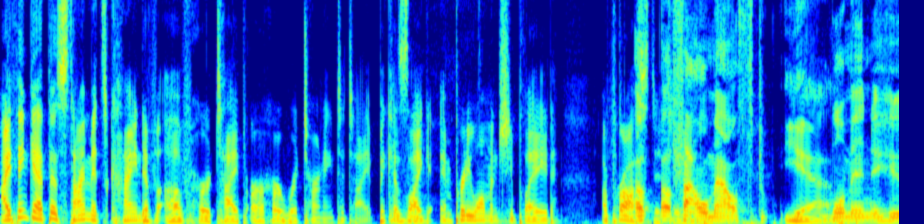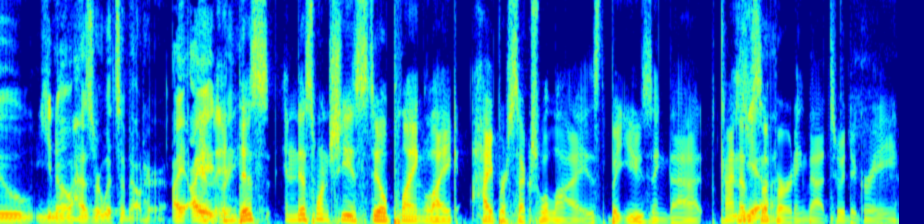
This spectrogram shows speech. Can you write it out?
I think at this time it's kind of of her type or her returning to type because like in Pretty Woman she played a A, prostitute. a foul mouthed Yeah. woman who you know has her wits about her. I, I and agree. in this in this one she is still playing like hypersexualized but using that kind of Yeah. subverting that to a degree.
